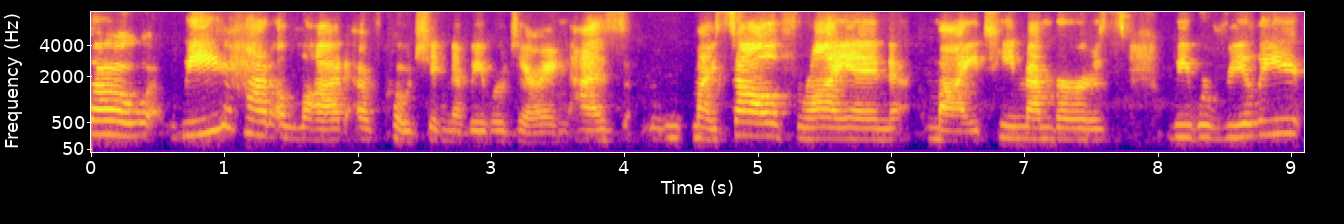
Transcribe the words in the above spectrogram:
So we had a lot of coaching that we were doing as myself, Ryan, my team members. We were really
